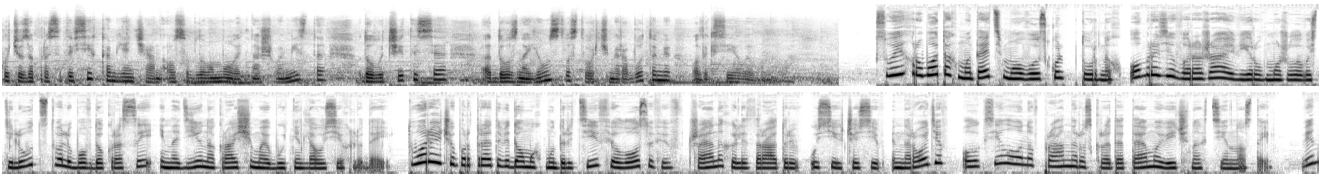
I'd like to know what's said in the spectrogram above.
хочу запросити всіх кам'янчан, а особливо молодь нашого міста, долучитися е, до знайомства з творчими роботами Олексія Леонова. Своїх роботах митець мовою скульптурних образів виражає віру в можливості людства, любов до краси і надію на краще майбутнє для усіх людей. Творюючи портрети відомих мудреців, філософів, вчених і літераторів усіх часів і народів, Олексій Леонов прагне розкрити теми вічних цінностей. Він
